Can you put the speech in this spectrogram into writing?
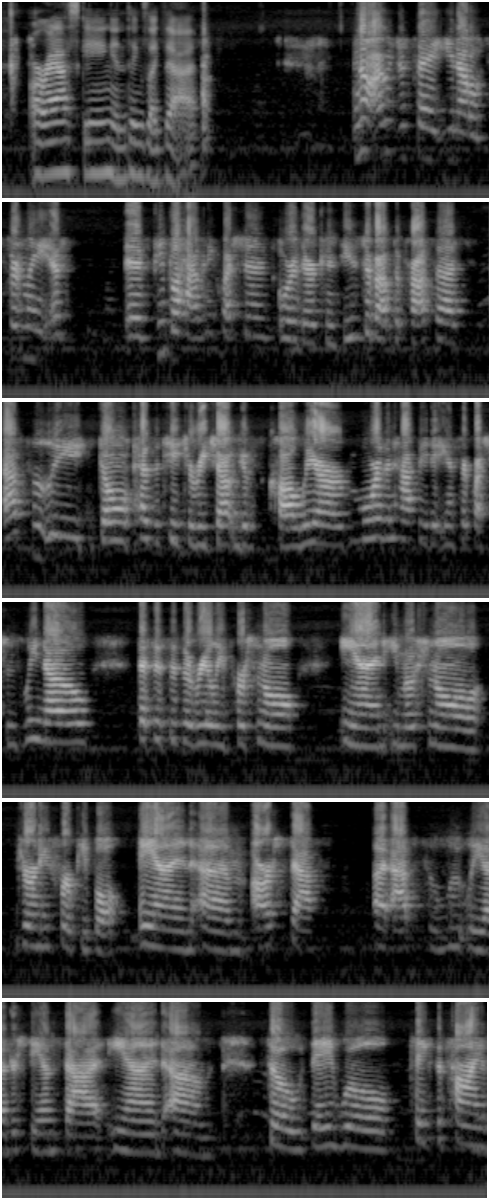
are asking and things like that. No, I would just say you know certainly if if people have any questions or they're confused about the process, absolutely don't hesitate to reach out and give us a call. We are more than happy to answer questions. We know that this is a really personal and emotional journey for people, and um, our staff uh, absolutely understands that, and um, so they will take the time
